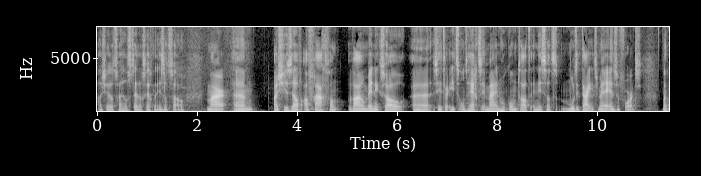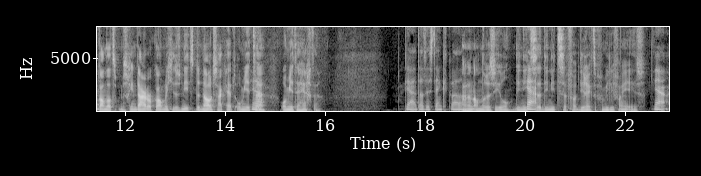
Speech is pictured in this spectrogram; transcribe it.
Als je dat zo heel stellig zegt, dan is dat zo. Maar ehm, als je jezelf afvraagt van... waarom ben ik zo... eh, zit er iets onthechts in mij en hoe komt dat? En is dat, moet ik daar iets mee enzovoort? Dan kan dat misschien daardoor komen... dat je dus niet de noodzaak hebt om je te, Ja. om je te hechten... ja, dat is denk ik wel. aan een andere ziel... die niet, Ja. eh, die niet eh, directe familie van je is. Ja.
